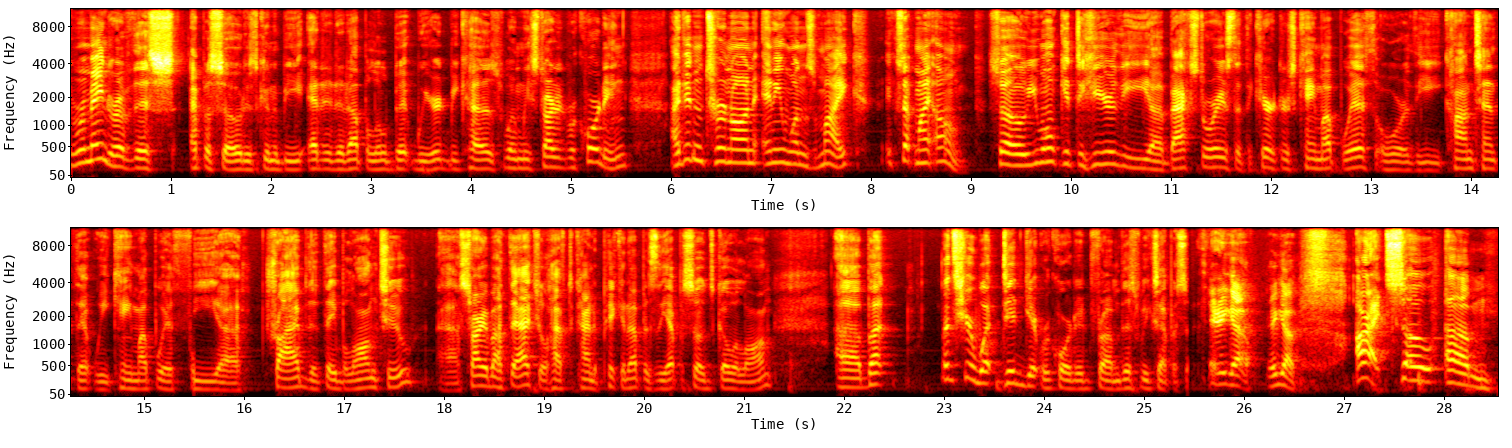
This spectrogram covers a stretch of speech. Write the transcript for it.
the remainder of this episode is going to be edited up a little bit weird because when we started recording, I didn't turn on anyone's mic except my own. So you won't get to hear the uh, backstories that the characters came up with or the content that we came up with for the uh, tribe that they belong to. Uh, sorry about that. You'll have to kind of pick it up as the episodes go along. Uh, but let's hear what did get recorded from this week's episode. There you go. There you go. All right. So. Um,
